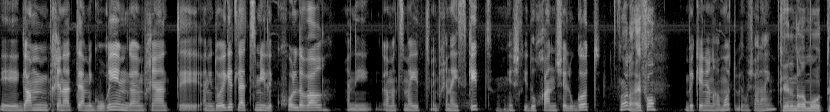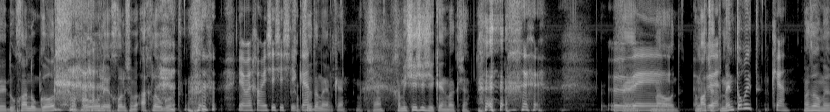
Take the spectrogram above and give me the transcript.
אה, גם מבחינת המגורים, גם מבחינת... אה, אני דואגת לעצמי לכל דבר. אני גם עצמאית מבחינה עסקית. יש לי דוכן של עוגות וואלה, איפה? בקניון רמות בירושלים. קניון רמות, אה, דוכן עוגות, תבואו לאכול שם, אחלה עוגות. ימי חמישי-שישי, כן? חפשו את הנהל, כן, בבקשה. חמישי-שישי, כן, בבקשה. ומה עוד? אמרת שאת מנטורית? כן. מה זה אומר?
